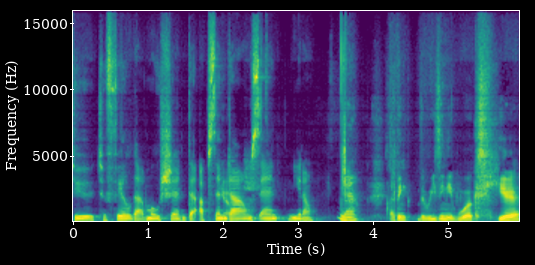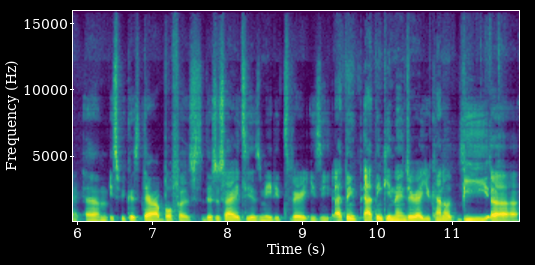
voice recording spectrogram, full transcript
to to feel that emotion, the ups and downs, and you know. Yeah. I think the reason it works here um, is because there are buffers. The society has made it very easy. I think I think in Nigeria you cannot be uh,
